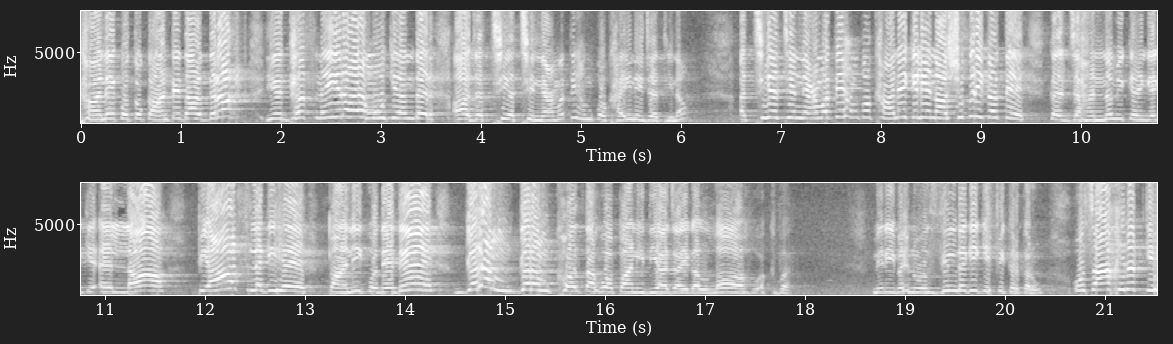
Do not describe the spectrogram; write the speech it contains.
खाने को तो कांटेदार दरख्त, ये धस नहीं रहा है मुँह के अंदर। आज अच्छी अच्छी नियामतें हमको खाई नहीं जाती ना। अच्छी अच्छी नियामतें हमको खाने के लिए नाशुक्री करते। कल जहन्नमी कहेंगे कि अल्लाह, प्यास लगी है, पानी को दे दे। गरम गरम खोलता हुआ पानी दिया जाएगा। अल्लाह अकबर। मेरी बहनों, ज़िंदगी की फ़िक्र करो, उस आखिरत की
